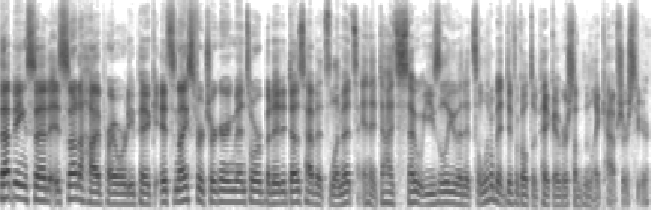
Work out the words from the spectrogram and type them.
That being said, it's not a high priority pick. It's nice for triggering mentor, but it, it does have its limits and it dies so easily that it's a little bit difficult to pick over something like Capture Sphere.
